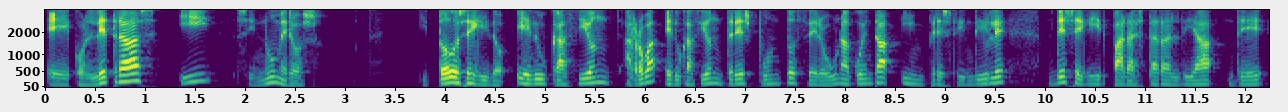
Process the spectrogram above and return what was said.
eh, con letras y sin números y todo seguido, educación, arroba educación 3.0, una cuenta imprescindible de seguir para estar al día de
